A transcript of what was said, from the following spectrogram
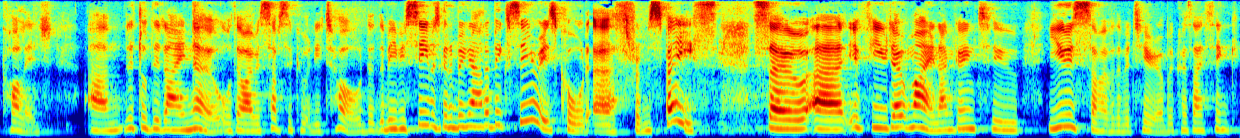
College, um, little did I know, although I was subsequently told, that the BBC was going to bring out a big series called Earth from Space. So, uh, if you don't mind, I'm going to use some of the material because I think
